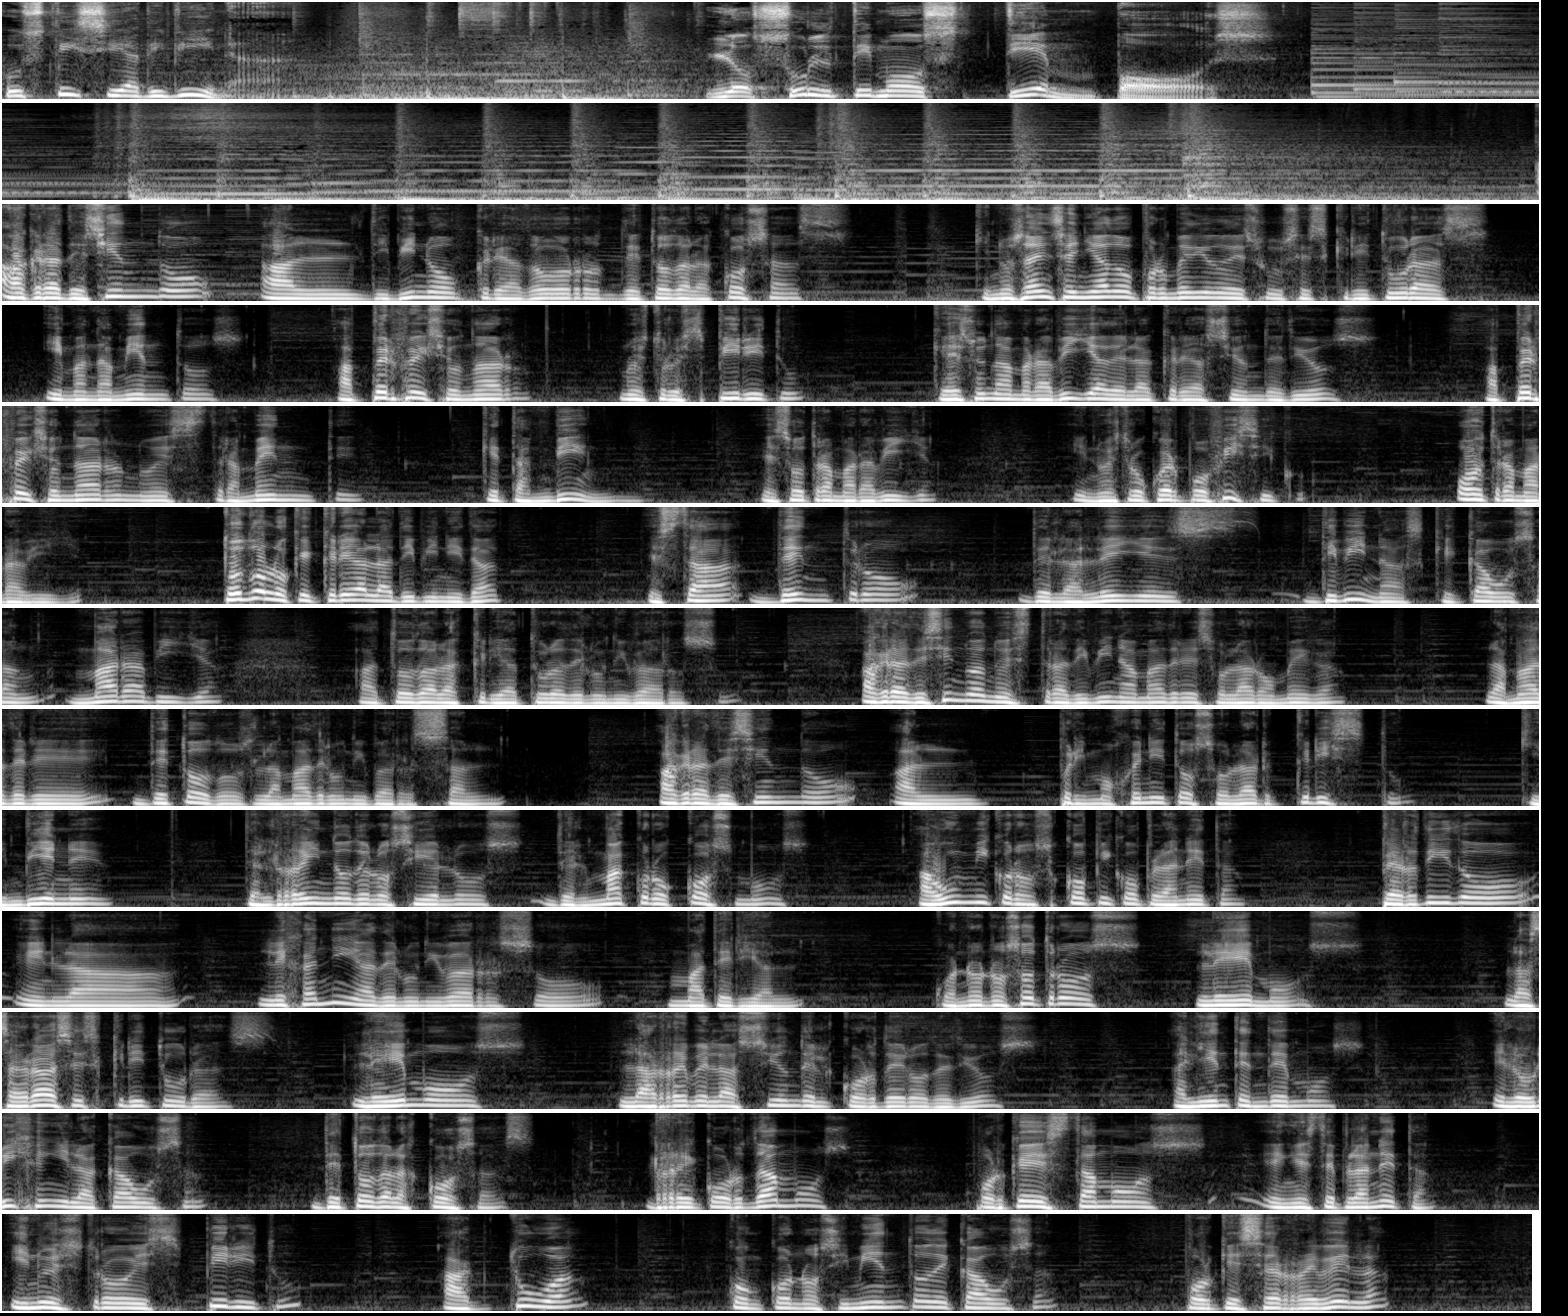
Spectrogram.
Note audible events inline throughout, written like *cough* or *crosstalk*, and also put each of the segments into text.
justicia divina. Los últimos tiempos. Agradeciendo al divino creador de todas las cosas, que nos ha enseñado por medio de sus escrituras y mandamientos a perfeccionar nuestro espíritu, que es una maravilla de la creación de Dios, a perfeccionar nuestra mente, que también es otra maravilla, y nuestro cuerpo físico, otra maravilla. Todo lo que crea la divinidad está dentro de las leyes divinas que causan maravilla a todas las criaturas del universo. Agradeciendo a nuestra Divina Madre Solar Omega, la Madre de todos, la Madre Universal, agradeciendo al primogénito solar Cristo, quien viene del reino de los cielos, del macrocosmos, a un microscópico planeta perdido en la lejanía del universo material. Cuando nosotros leemos las Sagradas Escrituras, leemos la revelación del Cordero de Dios, allí entendemos el origen y la causa de todas las cosas, recordamos por qué estamos en este planeta y nuestro espíritu actúa con conocimiento de causa porque se revela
